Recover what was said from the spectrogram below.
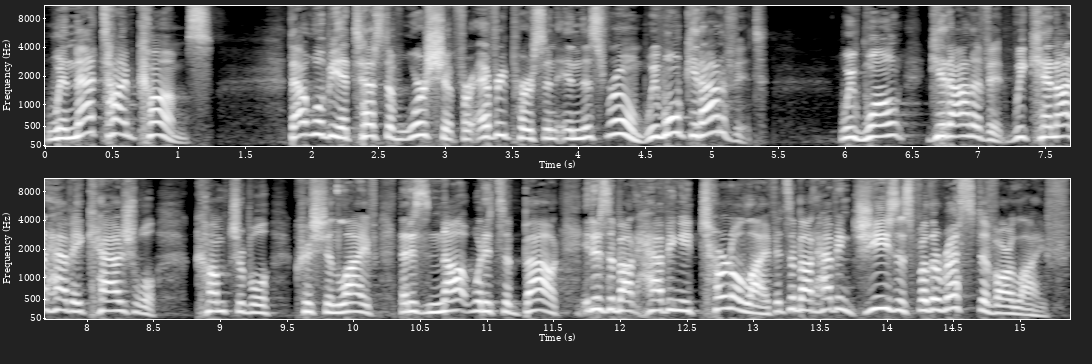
When that time comes, that will be a test of worship for every person in this room. We won't get out of it. We won't get out of it. We cannot have a casual, comfortable Christian life. That is not what it's about. It is about having eternal life, it's about having Jesus for the rest of our life.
